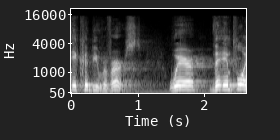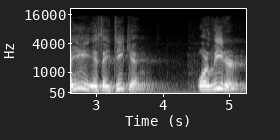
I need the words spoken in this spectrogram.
it could be reversed, where the employee is a deacon or leader.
